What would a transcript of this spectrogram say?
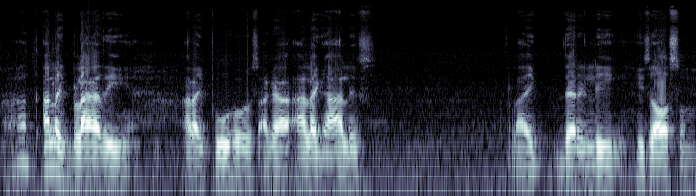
I, I like Vladdy. I like Pujols. I got I like Alex. Like Derrek Lee. He's awesome.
